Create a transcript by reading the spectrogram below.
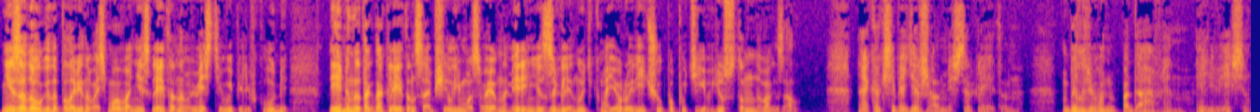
Незадолго до половины восьмого они с Клейтоном вместе выпили в клубе, и именно тогда Клейтон сообщил ему о своем намерении заглянуть к майору Ричу по пути в Юстон на вокзал. — А как себя держал мистер Клейтон? Был ли он подавлен или весел?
